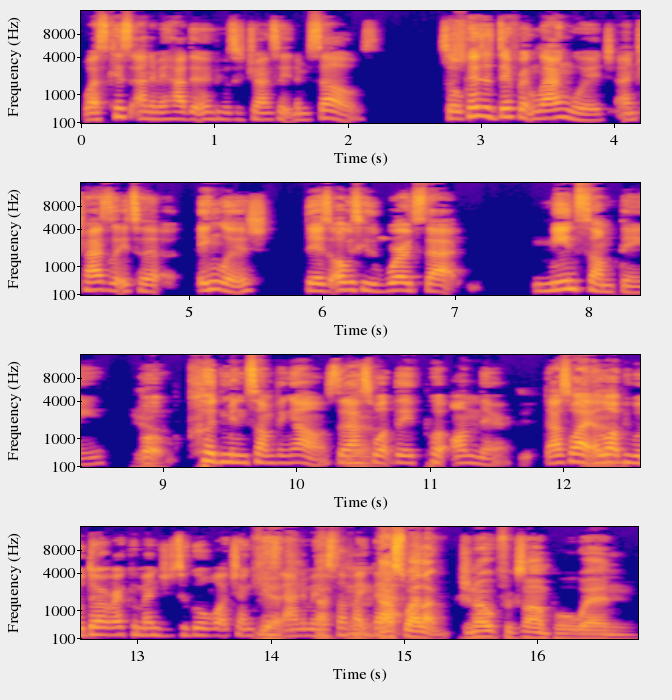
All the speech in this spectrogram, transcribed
whereas Kiss Anime have their own people to translate themselves. So because it's a different language and translate it to English, there's obviously the words that mean something but could mean something else. So that's Yeah. what they've put on there. That's why a lot of people don't recommend you to go watch on Kiss Anime and stuff mm, like that. That's why, like, do you know, for example, when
